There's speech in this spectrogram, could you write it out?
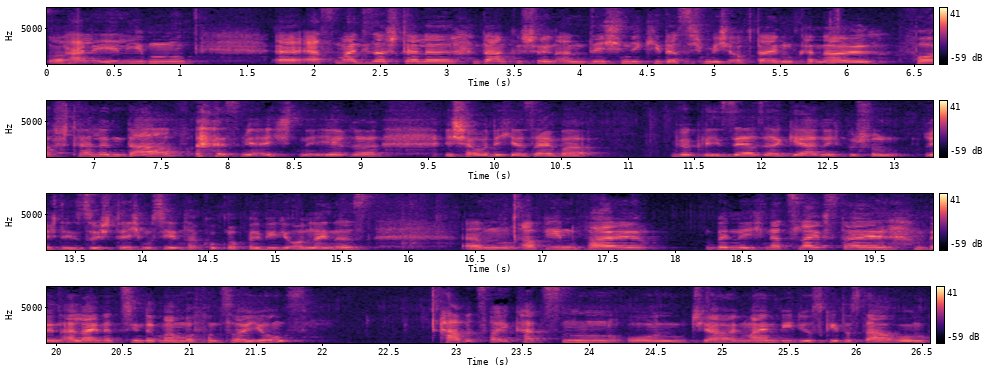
So, hallo ihr Lieben. Äh, erstmal an dieser Stelle Dankeschön an dich, Niki, dass ich mich auf deinem Kanal vorstellen darf. Ist mir echt eine Ehre. Ich schaue dich ja selber wirklich sehr, sehr gerne. Ich bin schon richtig süchtig. Ich muss jeden Tag gucken, ob mein Video online ist. Ähm, auf jeden Fall bin ich Nats Lifestyle, bin alleinerziehende Mama von zwei Jungs, habe zwei Katzen und ja, in meinen Videos geht es darum,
